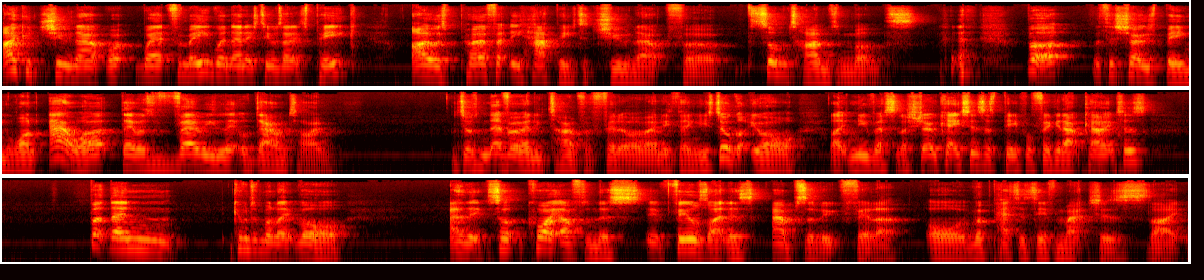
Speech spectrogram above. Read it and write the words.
I could tune out. Where for me, when NXT was at its peak, I was perfectly happy to tune out for sometimes months. but with the shows being one hour, there was very little downtime. There was never any time for filler or anything. You still got your like new wrestler showcases as people figured out characters, but then come to Monday Night Raw, and it's so, quite often this it feels like there's absolute filler or repetitive matches like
